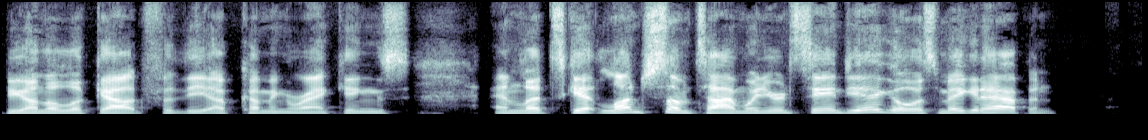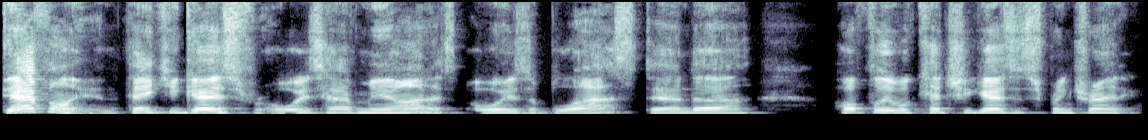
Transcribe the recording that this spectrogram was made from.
Be on the lookout for the upcoming rankings, and let's get lunch sometime when you're in San Diego. Let's make it happen. Definitely, and thank you guys for always having me on. It's always a blast, and uh, hopefully we'll catch you guys at spring training.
